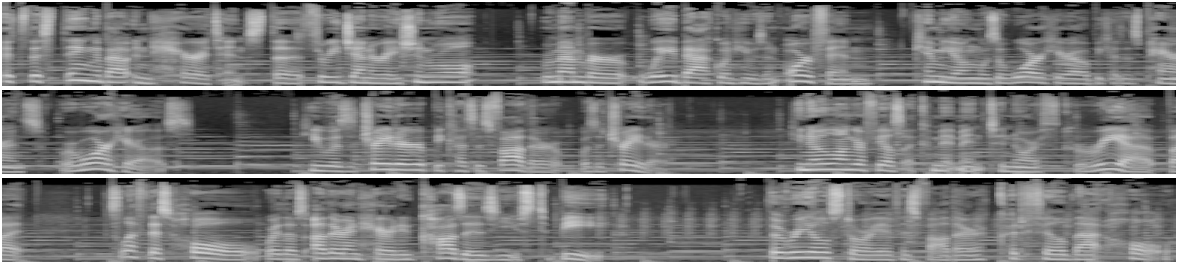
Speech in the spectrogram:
It's this thing about inheritance, the three generation rule. Remember, way back when he was an orphan, Kim Yong was a war hero because his parents were war heroes. He was a traitor because his father was a traitor. He no longer feels a commitment to North Korea, but it's left this hole where those other inherited causes used to be. The real story of his father could fill that hole.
